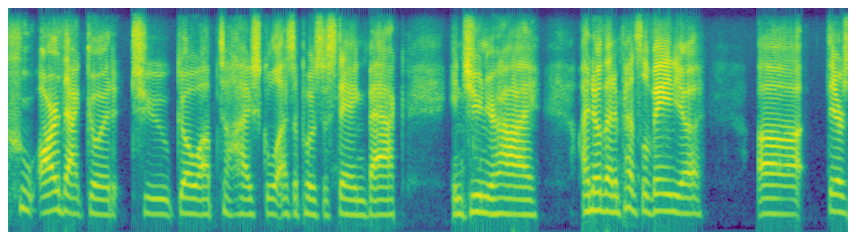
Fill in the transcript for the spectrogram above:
who are that good to go up to high school as opposed to staying back in junior high. I know that in Pennsylvania, uh, there's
